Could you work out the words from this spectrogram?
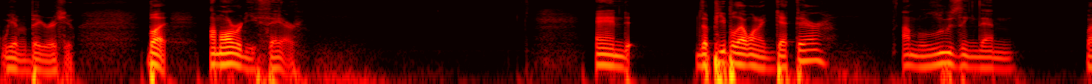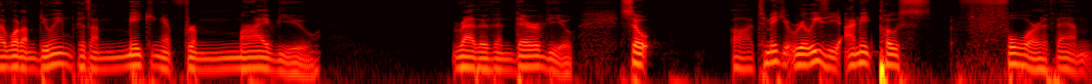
we have a bigger issue. But I'm already there. And the people that want to get there, I'm losing them by what I'm doing because I'm making it from my view rather than their view. So, uh, to make it real easy, I make posts for them.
